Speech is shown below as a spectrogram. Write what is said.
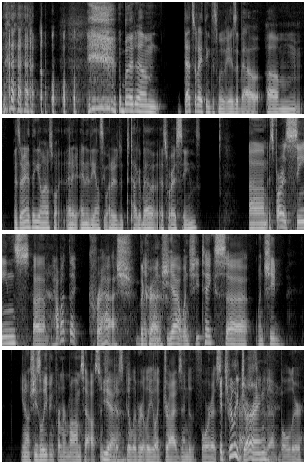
but um, that's what I think this movie is about. Um, is there anything you else Anything else you wanted to, talk about as far as scenes? Um, as far as scenes, um, how about the crash? The when- crash. yeah, when she takes, uh, when she, you know, she's leaving from her mom's house and Yeah. she just deliberately like drives into the forest. It's really jarring. that boulder.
